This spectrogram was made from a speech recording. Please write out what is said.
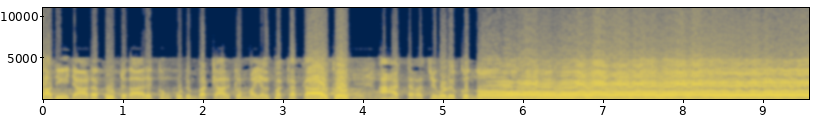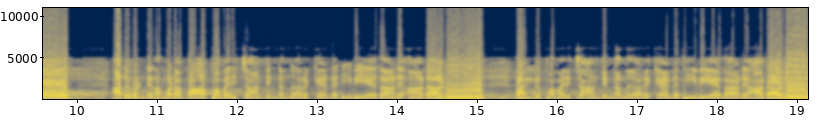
ഖദീജയുടെ കൂട്ടുകാർക്കും കുടുംബക്കാർക്കും അയൽപ്പക്കാർക്കും ആട്ടിറച്ചി കൊടുക്കുന്നു. അതുകൊണ്ട് നമ്മുടെ ബാപ്പ മരിച്ച ആണ്ടിനെന്ന് അറുക്കേണ്ട ജീവി ഏതാണ്? ആടാണ്. വല്ലുപ്പ മരിച്ച ആണ്ടിനെന്ന് അറുക്കേണ്ട ജീവി ഏതാണ്? ആടാണ്.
